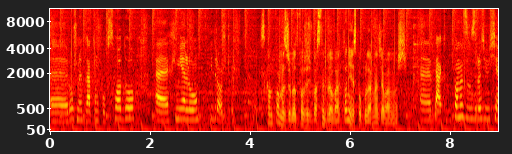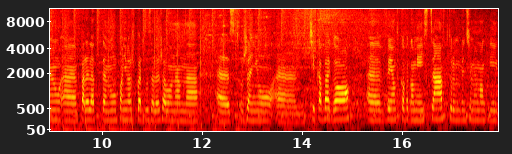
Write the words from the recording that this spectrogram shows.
e, różnych gatunków słodu, e, chmielu i drożdży. Skąd pomysł, żeby otworzyć własny browar? To nie jest popularna działalność. E, tak, pomysł zrodził się e, parę lat temu, ponieważ bardzo zależało nam na e, stworzeniu e, ciekawego, wyjątkowego miejsca, w którym będziemy mogli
